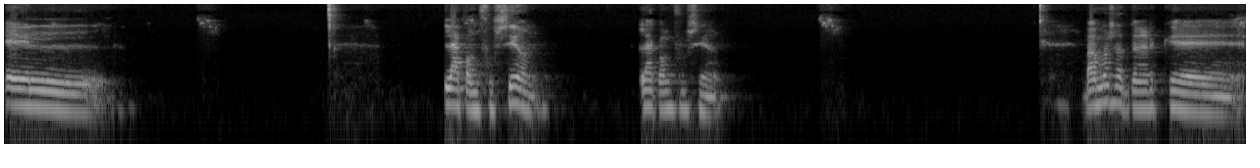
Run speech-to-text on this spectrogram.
el, la confusión, la confusión. vamos a tener que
